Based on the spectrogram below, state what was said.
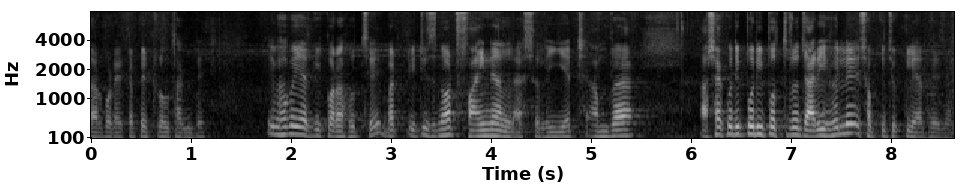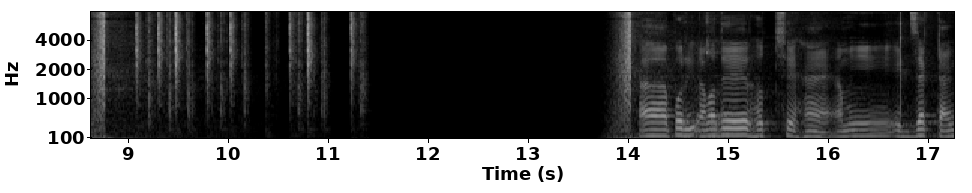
তারপরে একটা পেট্রোল থাকবে। এভাবেই আর কি করা হচ্ছে but it is not final আসলে ইয়েট আমরা আশা করি পরিপত্র জারি হলে সব কিছু ক্লিয়ার হয়ে যাবে। পরি- আমাদের হচ্ছে হ্যাঁ আমি এক্স্যাক্ট টাইম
